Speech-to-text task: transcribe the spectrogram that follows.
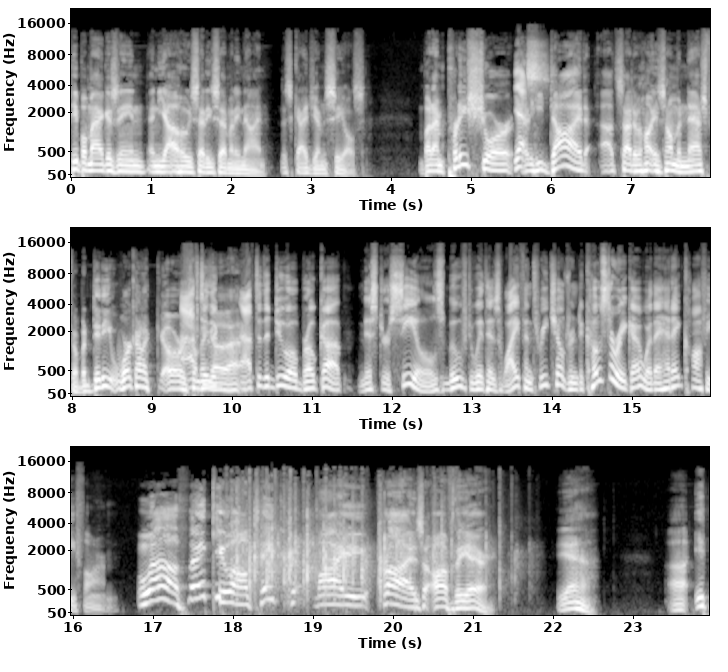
People Magazine and Yahoo said he's 79. This guy, Jim Seals. But I'm pretty sure Yes. that he died outside of his home in Nashville. But did he work on a or After something? the, uh, after the duo broke up, Mr. Seals moved with his wife and three children to Costa Rica, where they had a coffee farm. Well, thank you. I'll take my prize off the air. Yeah. Uh, it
